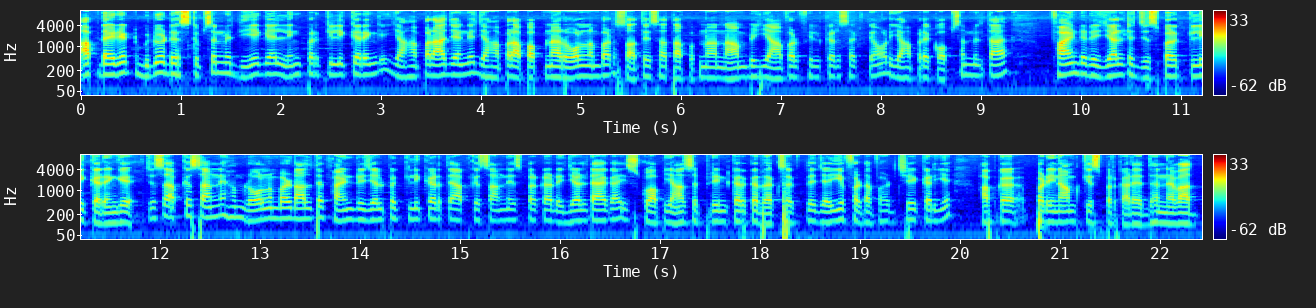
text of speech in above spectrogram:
आप डायरेक्ट वीडियो डिस्क्रिप्शन में दिए गए लिंक पर क्लिक करेंगे, यहाँ पर आ जाएँगे, जहाँ पर आप अपना रोल नंबर, साथ ही साथ आप अपना नाम भी यहाँ पर फिल कर सकते हैं, और यहाँ पर एक ऑप्शन मिलता है फाइंड रिज़ल्ट जिस पर क्लिक करेंगे। जैसे आपके सामने हम रोल नंबर डालते हैं फाइंड रिज़ल्ट पर क्लिक करते हैं, आपके सामने इस प्रकार रिज़ल्ट आएगा। इसको आप यहाँ से प्रिंट कर कर रख सकते जाइए फटाफट चेक करिए, आपका परिणाम किस प्रकार है। धन्यवाद।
